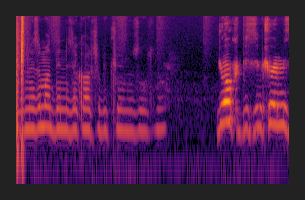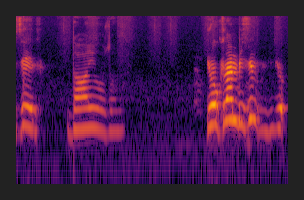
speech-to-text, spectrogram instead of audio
bizim ne zaman denize karşı bir köyümüz oldu? lan? Yok bizim köyümüz değil. Daha iyi o zaman. Yok lan bizim yok.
